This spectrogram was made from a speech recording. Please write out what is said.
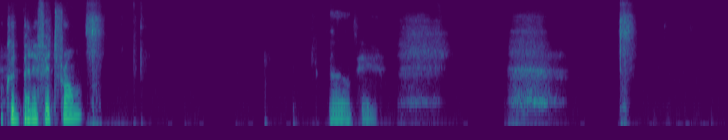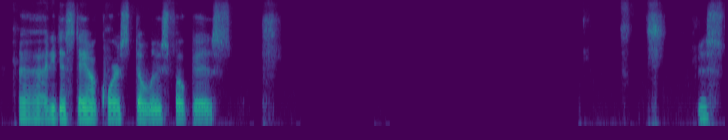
or could benefit from? Okay. Uh, I need to stay on course. Don't lose focus. Just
